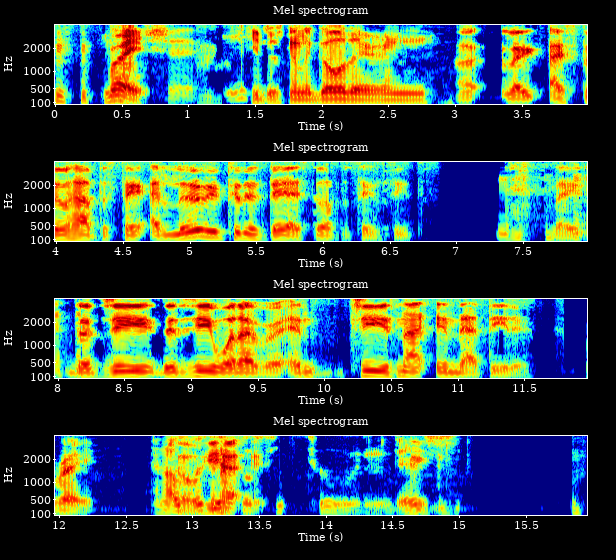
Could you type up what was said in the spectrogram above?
right, shit. you're just gonna go there and Uh, like I still have the same. I literally to this day I still have the same seats. Like the G, the G, whatever, and G is not in that theater. right. And I was So looking he at had- those seats too, and there's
